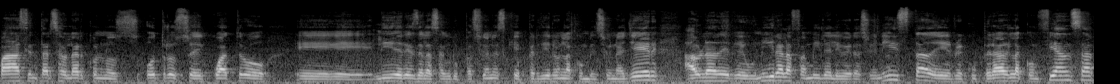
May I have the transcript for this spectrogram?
va a sentarse a hablar con los otros eh, cuatro eh, líderes de las agrupaciones que perdieron la convención ayer, habla de reunir a la familia liberacionista, de recuperar la confianza.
